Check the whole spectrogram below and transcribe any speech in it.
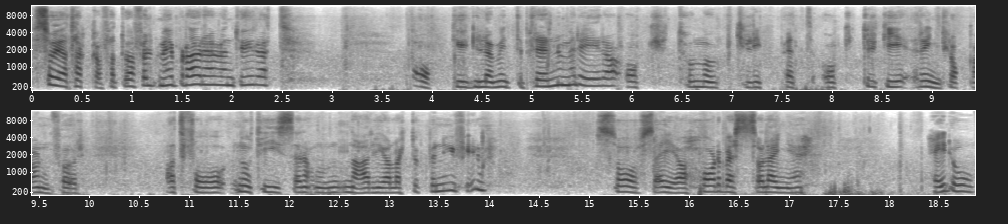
Så jag tackar för att du har följt med på det här äventyret. Och glöm inte prenumerera och tumma upp klippet och tryck i ringklockan för att få notiser om när jag lagt upp en ny film. Så säger jag ha det bäst så länge. Hej då!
